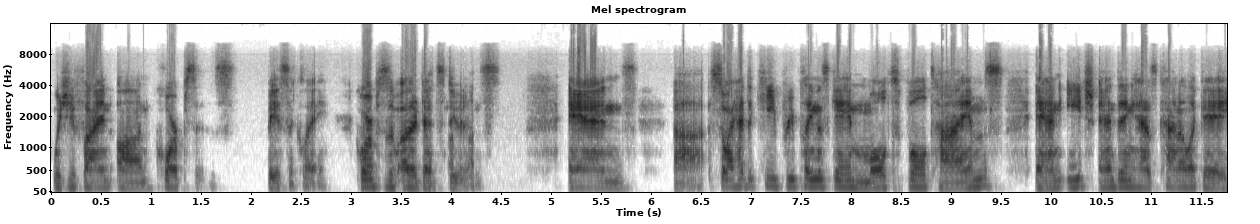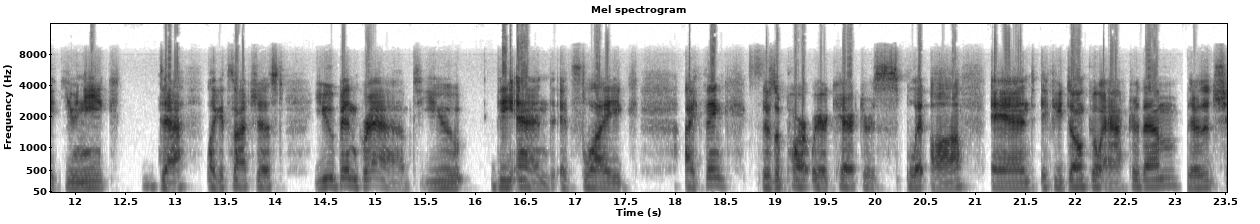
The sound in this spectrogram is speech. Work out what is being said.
which you find on corpses, basically corpses of other dead students. And uh, so I had to keep replaying this game multiple times, and each ending has kind of like a unique death. Like it's not just you've been grabbed, you the end. It's like I think there's a part where your character is split off, and if you don't go after them, there's a ch-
